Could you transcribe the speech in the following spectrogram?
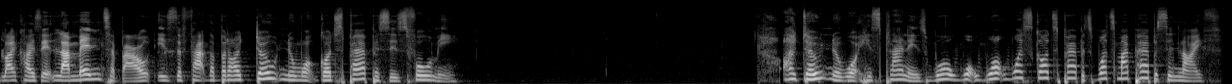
like I said, lament about is the fact that, but I don't know what God's purpose is for me. I don't know what his plan is. What, what, what, what's God's purpose? What's my purpose in life?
